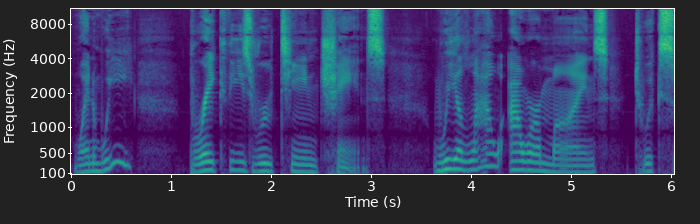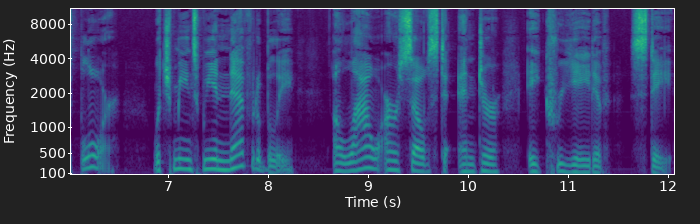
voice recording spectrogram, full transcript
When we break these routine chains, we allow our minds to explore, which means we inevitably allow ourselves to enter a creative state.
